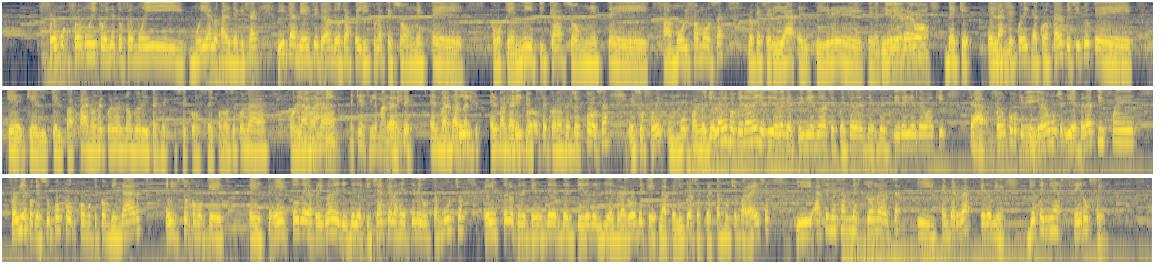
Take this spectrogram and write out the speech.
fue, fue muy, como dices tú, fue muy, muy a, lo- a Jackie Chan. Y también se inspiraron de otras películas que son este como que míticas, son este fa- muy famosas, lo que sería el tigre, el, tigre, y el dragón, de que en la Ujú. secuencia, constaba al principio que, que, que el, que el papá, no recuerdo el nombre ahorita, se, se, con- se conoce con la, con El la mandarín. mamá. Hay que decirle mandarín. sí, el mandarín, mandarín. el mandarín conoce, conoce a su esposa. Eso fue un cuando yo lo vi por primera vez, yo dije, venga, estoy viendo la secuencia del, del, del tigre y el dragón aquí. O sea, fue un- como que se Sí. inspiraron mucho y en verdad sí fue, fue bien porque supo co- como que combinar eso, como que este, esto de la película de, de Jackie Chan que a la gente le gusta mucho, esto lo que, es de- del tigre de- y el dragón, de que la película se presta mucho para eso y hacen esa mezclonanza y en verdad quedó bien. Yo tenía cero fe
